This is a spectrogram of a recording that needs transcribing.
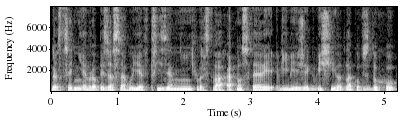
Do střední Evropy zasahuje v přízemních vrstvách atmosféry výběžek vyššího tlaku vzduchu,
